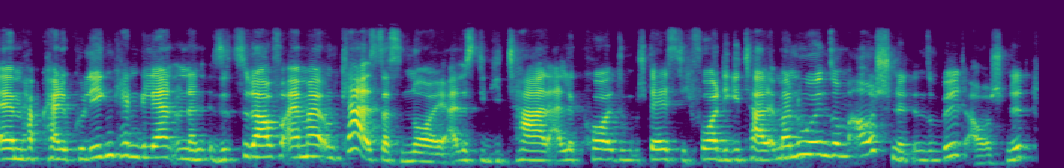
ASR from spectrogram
ähm, habe keine Kollegen kennengelernt und dann sitzt du da auf einmal und klar ist das neu, alles digital, alle Call, du stellst dich vor, digital, immer nur in so einem Ausschnitt, in so einem Bildausschnitt.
